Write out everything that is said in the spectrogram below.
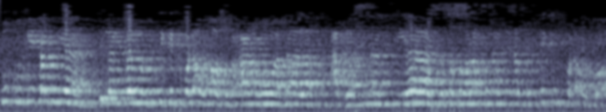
buku kitabnya dengan kalimat berzikir kepada Allah Subhanahu wa taala agar senantiasa seseorang senantiasa berzikir kepada Allah.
